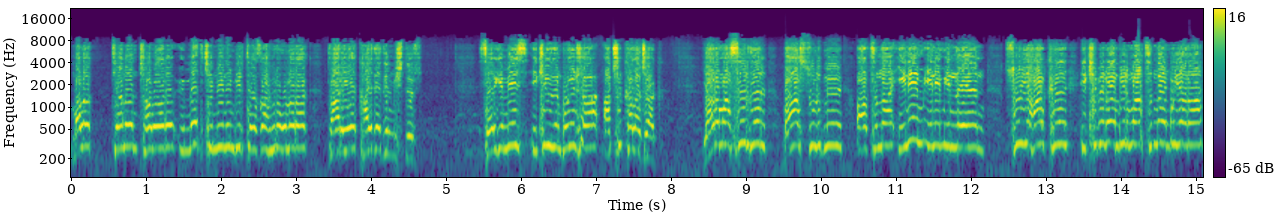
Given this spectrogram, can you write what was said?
Malatya'nın çabaları ümmet kimliğinin bir tezahürü olarak tarihe kaydedilmiştir. Sergimiz iki gün boyunca açık kalacak. Yarım asırdır Bağız zulmü altında inim inim inleyen Suriye halkı 2011 Mart'ından bu yana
